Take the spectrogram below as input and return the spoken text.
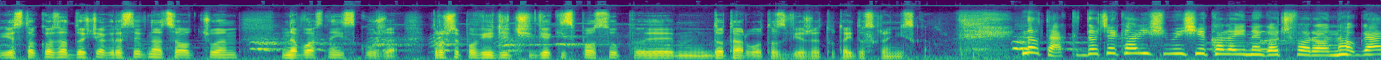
Y, Jest to koza dość agresywna, co odczułem na własnej skórze. Proszę powiedzieć, w jaki sposób y, dotarło to zwierzę tutaj do schroniska. No tak, doczekaliśmy się kolejnego czworonoga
